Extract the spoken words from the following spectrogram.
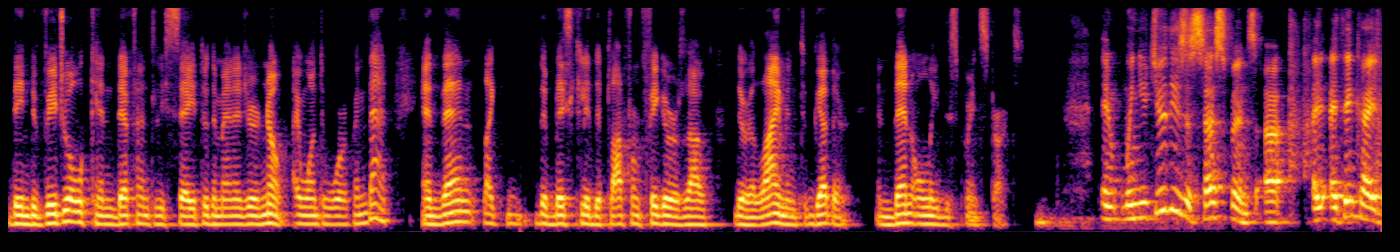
the individual can definitely say to the manager no i want to work on that and then like the basically the platform figures out their alignment together and then only the sprint starts and when you do these assessments uh, I, I, think i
